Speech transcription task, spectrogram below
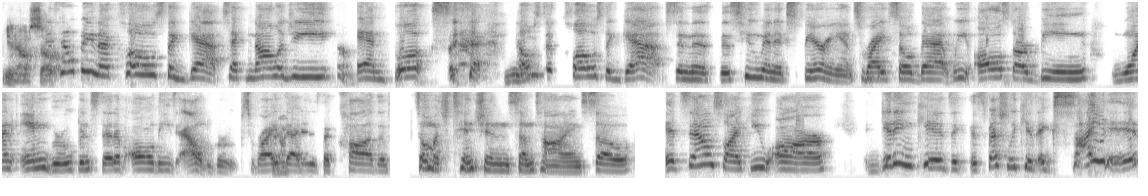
you know so it's helping to close the gap technology yeah. and books mm-hmm. helps to close the gaps in this, this human experience mm-hmm. right so that we all start being one in group instead of all these out groups right yeah. that is the cause of so much tension sometimes so it sounds like you are getting kids especially kids excited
